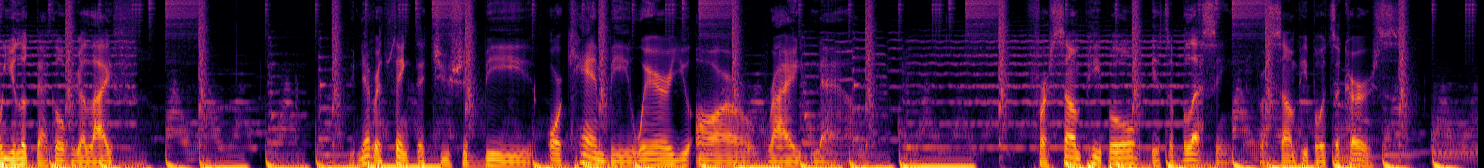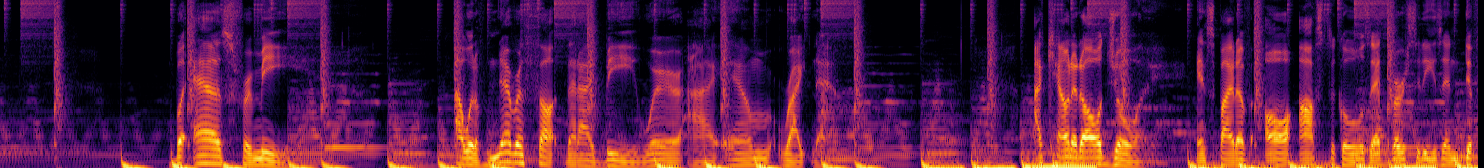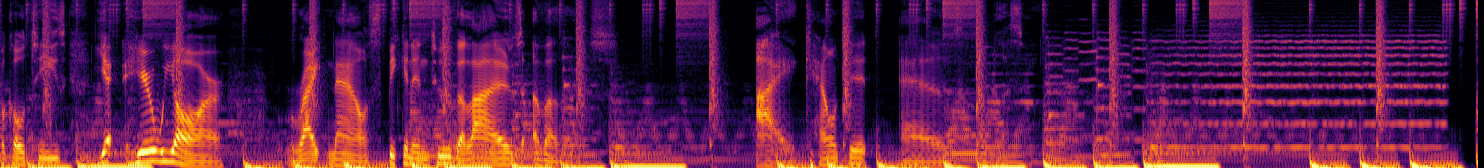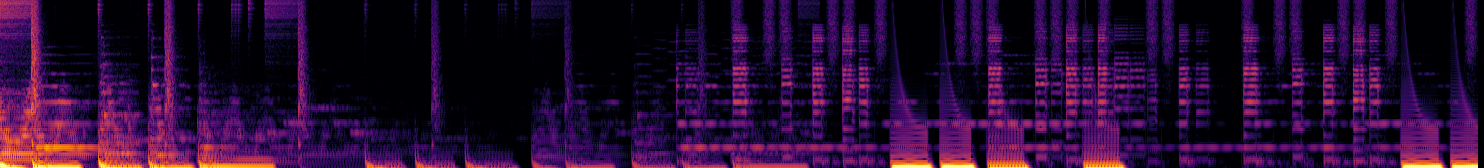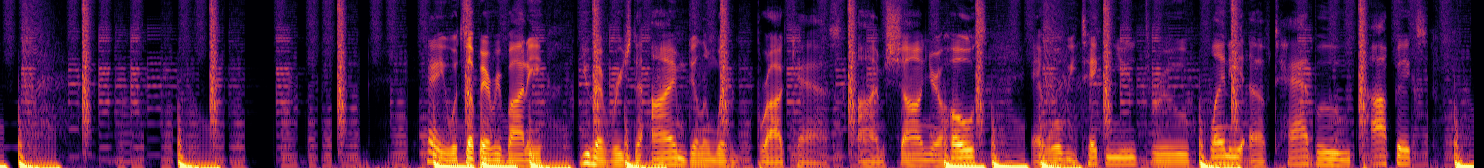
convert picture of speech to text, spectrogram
when you look back over your life, you never think that you should be or can be where you are right now. For some people, it's a blessing. For some people, it's a curse. But as for me, I would have never thought that I'd be where I am right now. I count it all joy in spite of all obstacles, adversities, and difficulties. Yet here we are right now speaking into the lives of others. I count it as Hey, what's up, everybody? You have reached the I'm Dealing With broadcast. I'm Sean, your host, and we'll be taking you through plenty of taboo topics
